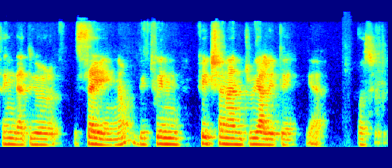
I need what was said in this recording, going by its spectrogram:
thing that you're saying no? Between fiction and reality yeah possibly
